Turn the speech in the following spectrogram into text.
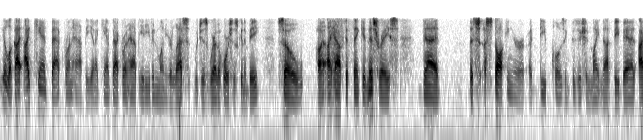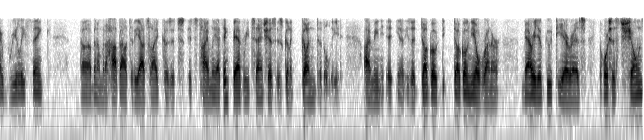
you know, look, I, I can't back Runhappy, and I can't back Runhappy at even money or less, which is where the horse is going to be. So I, I have to think in this race that this, a stalking or a deep closing position might not be bad. I really think, uh, and I'm going to hop out to the outside because it's it's timely. I think Bad Read Sanchez is going to gun to the lead. I mean, it, you know, he's a Doug, o, Doug O'Neill runner. Mario Gutierrez. The horse has shown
